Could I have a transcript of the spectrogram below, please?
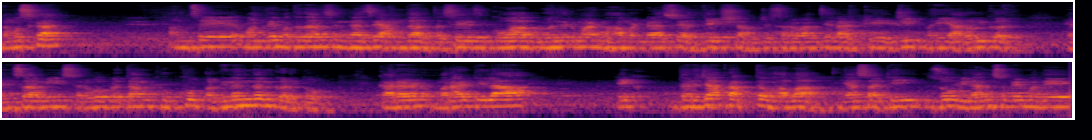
नमस्कार. आमचे मांद्रे मतदारसंघाचे आमदार तसेच गोवा गृहनिर्माण महामंडळाचे अध्यक्ष आमचे सर्वांचे लाडके जित भाई आरोलकर यांचं आम्ही सर्वप्रथम खूप खूप अभिनंदन करतो. कारण मराठीला एक दर्जा प्राप्त व्हावा यासाठी जो विधानसभेमध्ये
